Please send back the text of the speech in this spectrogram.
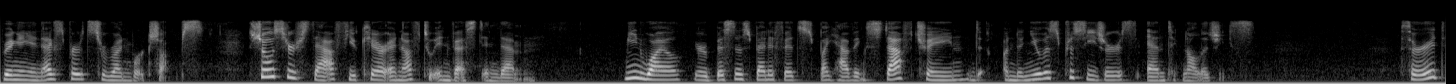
bringing in experts to run workshops, shows your staff you care enough to invest in them. Meanwhile, your business benefits by having staff trained on the newest procedures and technologies. Third,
